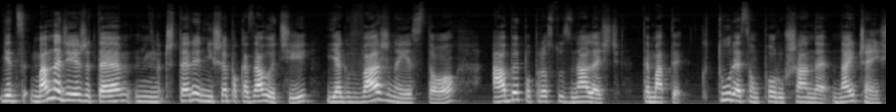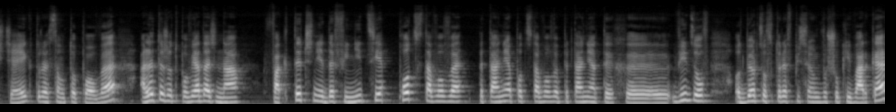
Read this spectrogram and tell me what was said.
więc mam nadzieję, że te mm, cztery nisze pokazały Ci, jak ważne jest to, aby po prostu znaleźć tematy które są poruszane najczęściej, które są topowe, ale też odpowiadać na faktycznie definicje, podstawowe pytania, podstawowe pytania tych y, widzów, odbiorców, które wpisują w wyszukiwarkę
